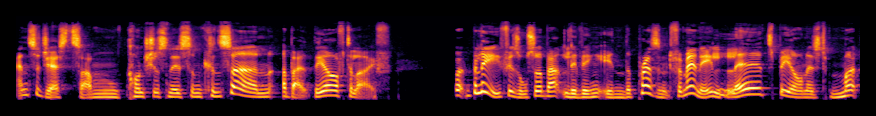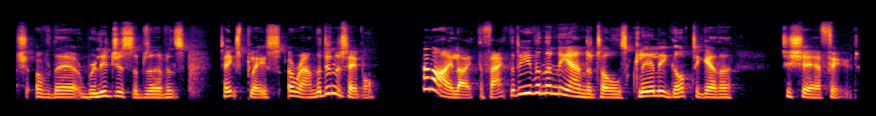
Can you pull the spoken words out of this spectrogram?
and suggest some consciousness and concern about the afterlife. But belief is also about living in the present. For many, let's be honest, much of their religious observance takes place around the dinner table. And I like the fact that even the Neanderthals clearly got together to share food.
